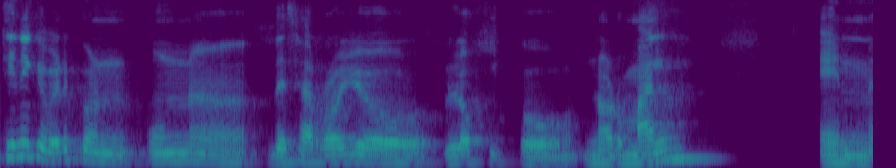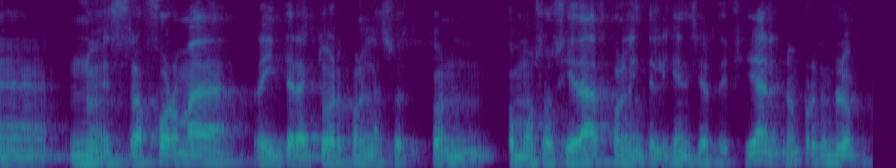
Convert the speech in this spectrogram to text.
tiene que ver con un uh, desarrollo lógico normal en eh, nuestra forma de interactuar con la, con, como sociedad con la inteligencia artificial, ¿no? Por ejemplo,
